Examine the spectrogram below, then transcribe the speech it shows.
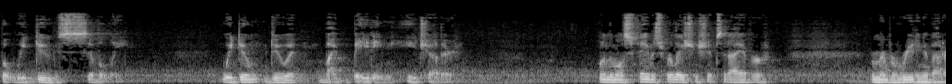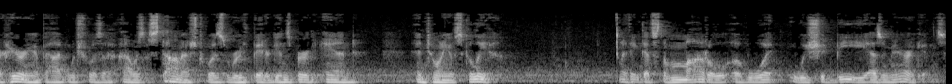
but we do civilly. We don't do it by baiting each other. One of the most famous relationships that I ever remember reading about or hearing about, which was a, I was astonished, was Ruth Bader Ginsburg and Antonio Scalia. I think that's the model of what we should be as Americans.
